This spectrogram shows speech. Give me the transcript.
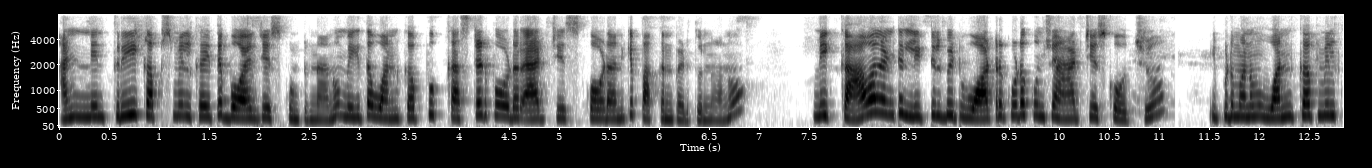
అండ్ నేను త్రీ కప్స్ మిల్క్ అయితే బాయిల్ చేసుకుంటున్నాను. మిగతా one cup custard powder add చేసుకోవడానికి పక్కన పెడుతున్నాను. మీకు కావాలంటే లిటిల్ బిట్ వాటర్ కూడా కొంచెం యాడ్ చేసుకోవచ్చు. ఇప్పుడు మనం వన్ కప్ మిల్క్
